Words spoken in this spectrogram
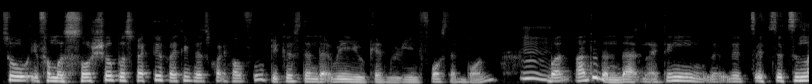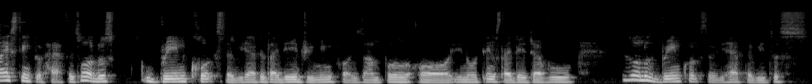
So from a social perspective, I think that's quite helpful because then that way you can reinforce that bond. Mm. But other than that, I think it's it's it's a nice thing to have. It's one of those brain quirks that we have, it's like daydreaming, for example, or you know things like deja vu it's of those brain quirks that we have that we just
